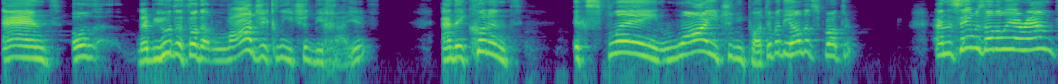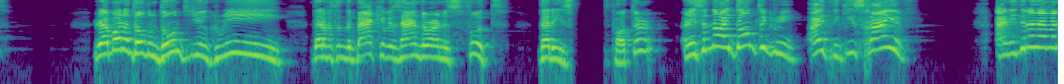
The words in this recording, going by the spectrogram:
And all, Rabbi Yehuda thought that logically it should be chayiv, and they couldn't explain why it should be potter, but they held it's potter. And the same was the other way around. Rabbanan told him, "Don't you agree that if it's in the back of his hand or on his foot that he's potter?" And he said, "No, I don't agree. I think he's chayiv." And he didn't have an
